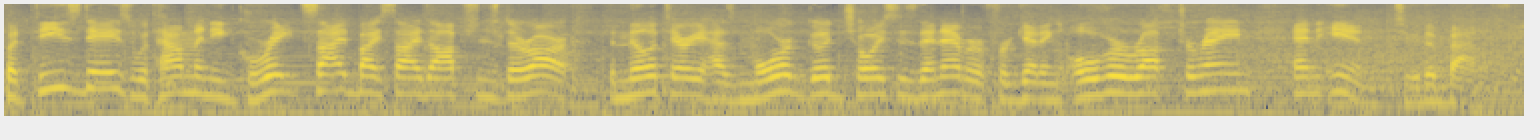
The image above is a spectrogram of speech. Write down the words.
but these days with how many great side-by-side options there are, the military has more good choices than ever for getting over rough terrain and into the battlefield.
